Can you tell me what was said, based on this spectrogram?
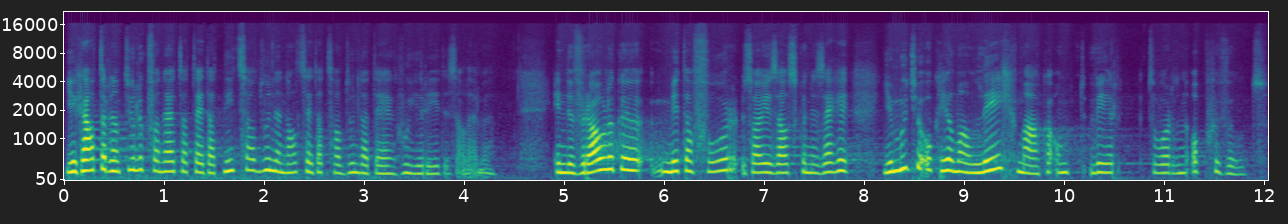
Je gaat er natuurlijk vanuit dat hij dat niet zal doen en als hij dat zal doen, dat hij een goede reden zal hebben. In de vrouwelijke metafoor zou je zelfs kunnen zeggen, je moet je ook helemaal leegmaken om weer te worden opgevuld.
